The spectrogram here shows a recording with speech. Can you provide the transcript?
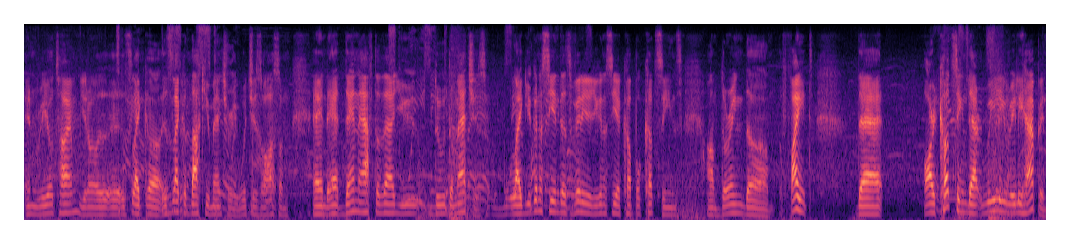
in real time. You know, it's like a, it's like a documentary, which is awesome. And at, then after that, you do the matches. Like you're gonna see in this video, you're gonna see a couple cutscenes um, during the fight that are cutscenes that really, really happen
